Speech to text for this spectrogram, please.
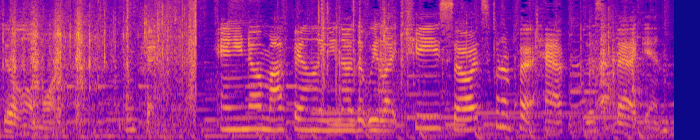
Still a little more. Okay. And you know my family, you know that we like cheese, so I'm just gonna put half this bag in.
